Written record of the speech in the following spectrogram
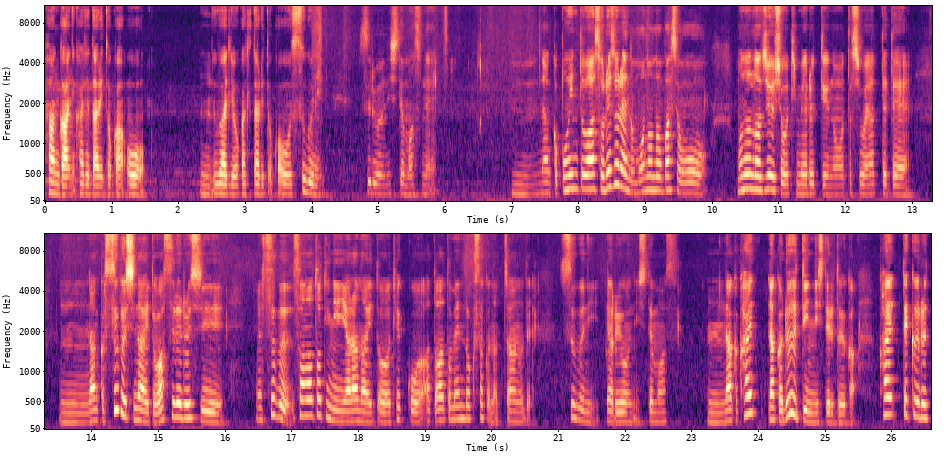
ハンガーにかけたりとかを、うん、上着をかけたりとかをすぐにするようにしてますね。うん、なんかポイントはそれぞれのものの場所をものの住所を決めるっていうのを私はやってて、うん、なんかすぐしないと忘れるしすぐその時にやらないと結構後々面倒くさくなっちゃうのですぐにやるようにしてます。うん、なんかかえなんかルーティンにしてるというか帰ってくる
